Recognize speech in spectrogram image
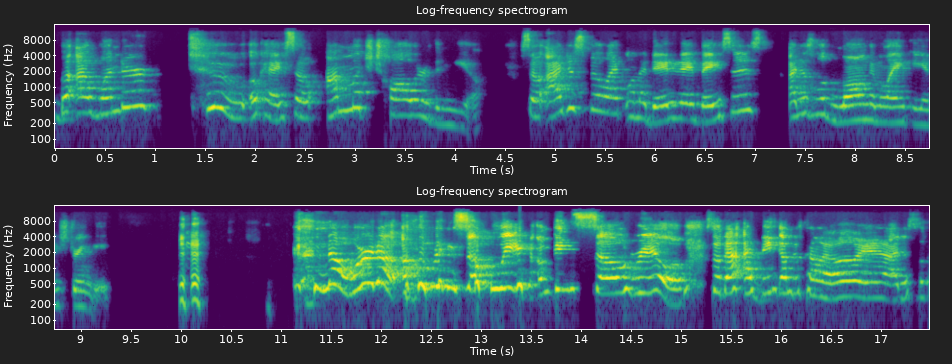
but I wonder too, okay, so I'm much taller than you. So I just feel like on a day to day basis, I just look long and lanky and stringy. no, word up. I'm being so weird. I'm being so real. So that I think I'm just kind of like, oh yeah, I just look,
